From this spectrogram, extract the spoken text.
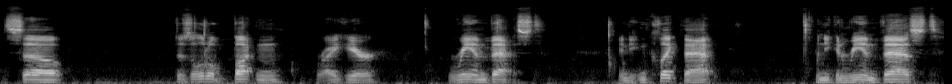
So there's a little button right here, reinvest. And you can click that and you can reinvest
